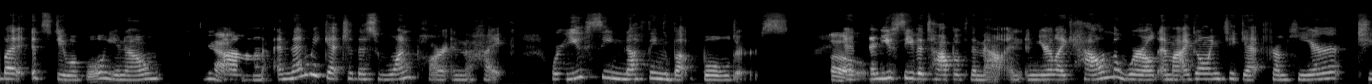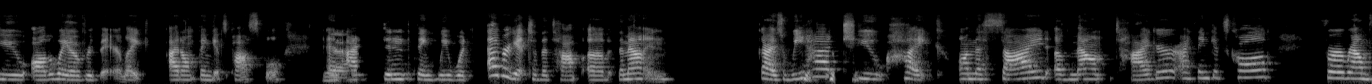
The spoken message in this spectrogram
but it's doable, you know. Yeah. Um, and then we get to this one part in the hike where you see nothing but boulders. Oh. And then you see the top of the mountain, and you're like, how in the world am I going to get from here to all the way over there? Like, I don't think it's possible. Yeah. And I didn't think we would ever get to the top of the mountain. Guys, we had to hike on the side of Mount Tiger, I think it's called, for around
